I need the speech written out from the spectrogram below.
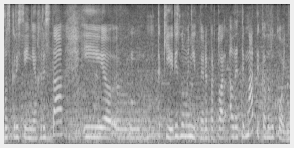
Воскресіння Христа і е, такий різноманітний репертуар, але тематика великодня.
